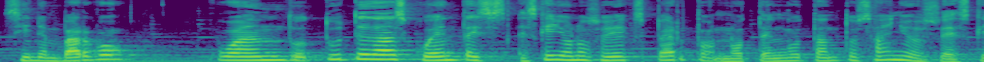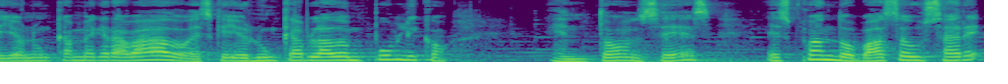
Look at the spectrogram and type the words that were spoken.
Sin embargo, cuando tú te das cuenta, es, es que yo no soy experto, no tengo tantos años, es que yo nunca me he grabado, es que yo nunca he hablado en público, entonces es cuando vas a usar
